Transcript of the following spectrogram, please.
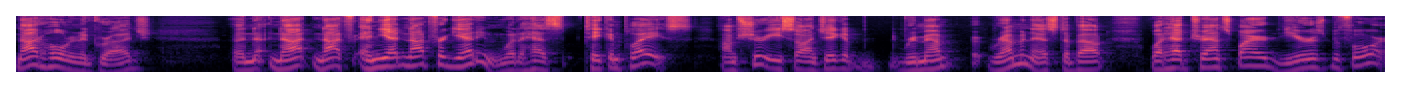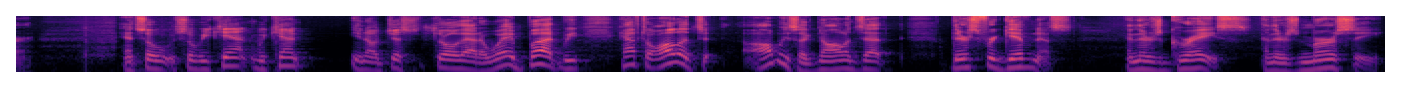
Not holding a grudge, uh, not, not, and yet not forgetting what has taken place. I'm sure Esau and Jacob remem- reminisced about what had transpired years before. And so, so we can't, we can't, you know, just throw that away. But we have to always acknowledge that there's forgiveness and there's grace and there's mercy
